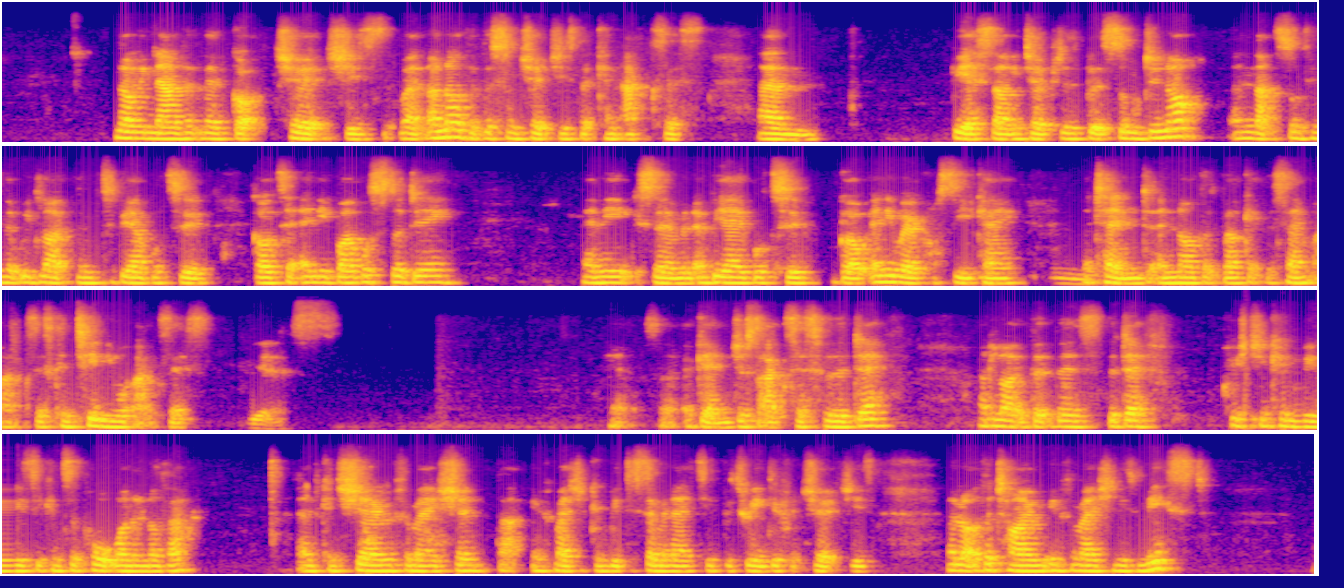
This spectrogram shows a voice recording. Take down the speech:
knowing now that they've got churches. Well, I know that there's some churches that can access um, BSL interpreters, but some do not. And that's something that we'd like them to be able to go to any Bible study, any sermon, and be able to go anywhere across the UK, mm. attend, and know that they'll get the same access, continual access. Yes. Yeah, so again, just access for the deaf. I'd like that there's the deaf Christian community can support one another and can share information. That information can be disseminated between different churches. A lot of the time, information is missed.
